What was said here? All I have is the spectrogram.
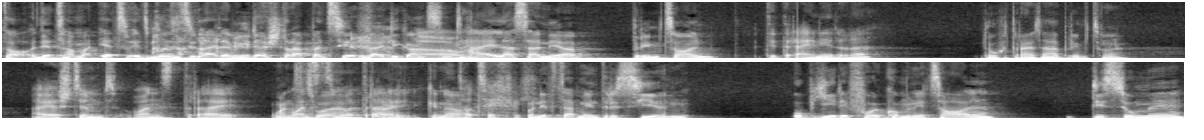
So, und jetzt, haben wir, jetzt, jetzt muss ich sie leider wieder strapazieren, weil die ganzen Oh Mann. Teiler sind ja Primzahlen. Die drei nicht, oder? Doch, 3 ist auch eine Primzahl. Ah ja, stimmt. Eins, drei, 1, eins, 2, 3, genau. Tatsächlich. Und jetzt darf mich interessieren, ob jede vollkommene Zahl die Summe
